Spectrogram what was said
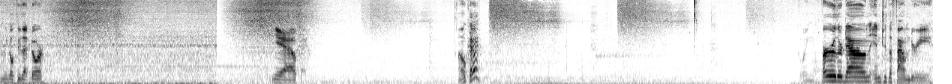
and then go through that door. Yeah, okay. Okay. Going further down into the foundry.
